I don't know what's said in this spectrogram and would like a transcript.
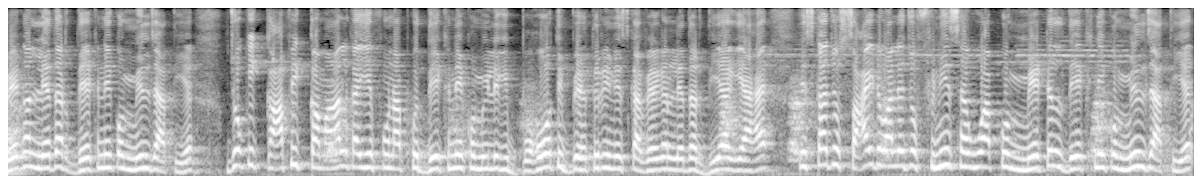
वेगन लेदर देखने को मिल जाती है, जो कि काफ़ी कमाल का ये फ़ोन आपको देखने को मिलेगी। बहुत ही बेहतरीन इसका वेगन लेदर दिया गया है। इसका जो साइड वाले जो फिनिश है, वो आपको मेटल देखने को मिल जाती है।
